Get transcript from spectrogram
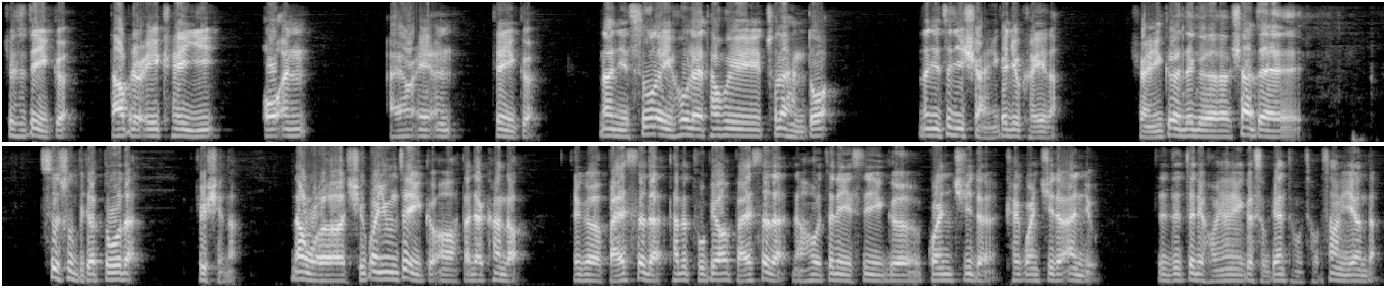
就是这一个 W A K E O N L A N 这一个。那你搜了以后呢，它会出来很多，那你自己选一个就可以了，选一个那个下载次数比较多的就行了。那我习惯用这一个啊，大家看到这个白色的，它的图标白色的，然后这里是一个关机的开关机的按钮，这这这里好像一个手电筒朝上一样的，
